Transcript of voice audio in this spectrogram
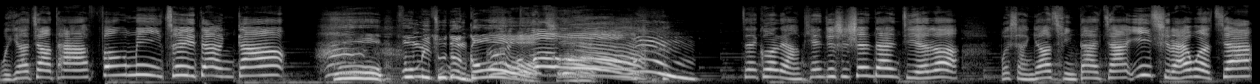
我要叫它蜂蜜脆蛋糕。哦，蜂蜜脆蛋糕啊！哦、再过两天就是圣诞节了，我想邀请大家一起来我家，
